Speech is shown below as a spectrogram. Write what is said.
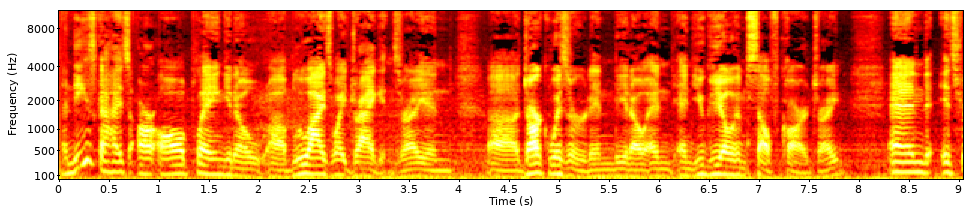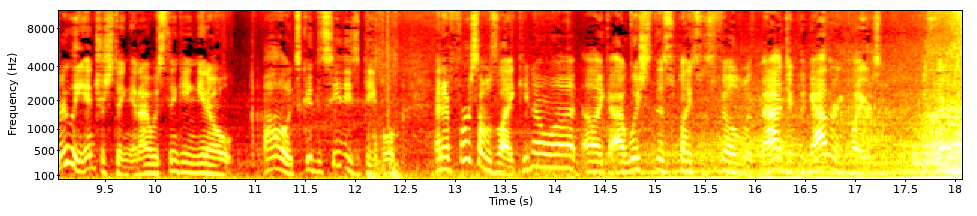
and these guys are all playing, you know, uh, Blue Eyes White Dragons, right, and uh, Dark Wizard, and you know, and and Yu Gi Oh himself cards, right, and it's really interesting. And I was thinking, you know, oh, it's good to see these people. And at first, I was like, you know what? Like, I wish this place was filled with Magic the Gathering players because they're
